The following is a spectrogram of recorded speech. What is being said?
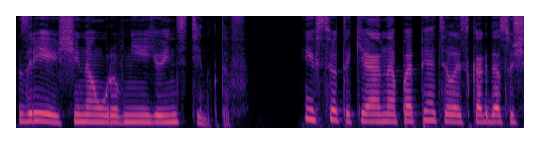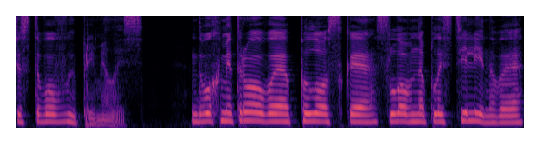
зреющий на уровне ее инстинктов. И все-таки она попятилась, когда существо выпрямилось. Двухметровая, плоская, словно пластилиновая.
